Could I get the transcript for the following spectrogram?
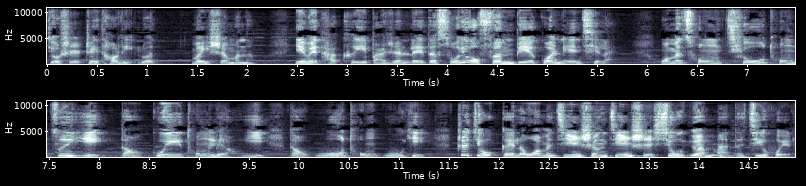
就是这套理论，为什么呢？因为它可以把人类的所有分别关联起来。我们从求同尊异到归同了异，到无同无异，这就给了我们今生今世修圆满的机会了。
